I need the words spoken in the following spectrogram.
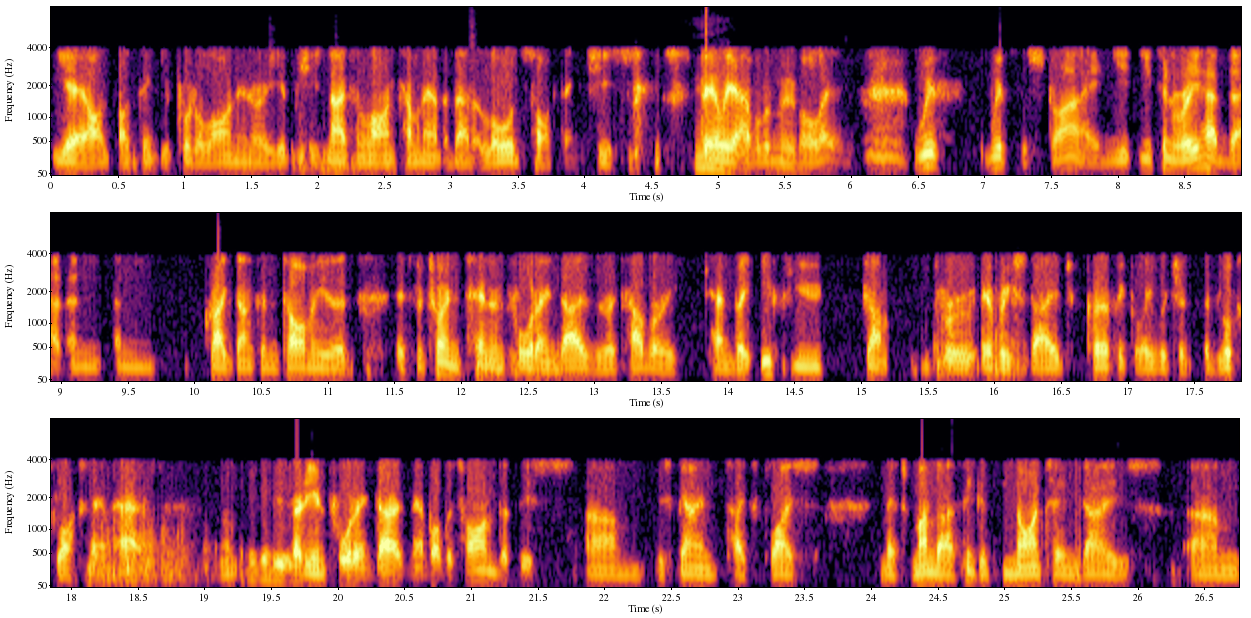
yeah, I, I think you put a line in her. She's Nathan Lyon coming out the bat at Lords type thing. She's barely able to move her leg. With with the strain, you, you can rehab that. And, and Craig Duncan told me that it's between 10 and 14 days the recovery can be if you jump through every stage perfectly, which it, it looks like Sam has. Um, he can be ready in 14 days. Now, by the time that this um, this game takes place next Monday, I think it's 19 days um,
